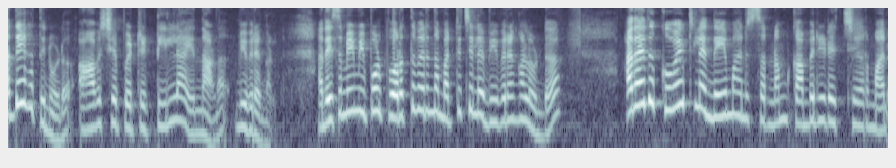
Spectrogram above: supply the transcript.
അദ്ദേഹത്തിനോട് ആവശ്യപ്പെട്ടിട്ടില്ല എന്നാണ് വിവരങ്ങൾ. അതേസമയം ഇപ്പോൾ പുറത്തുവരുന്ന മറ്റു ചില വിവരങ്ങളുണ്ട്. അതായത് കുവൈറ്റിലെ നിയമാനുസരണം കമ്പനിയുടെ ചെയർമാൻ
